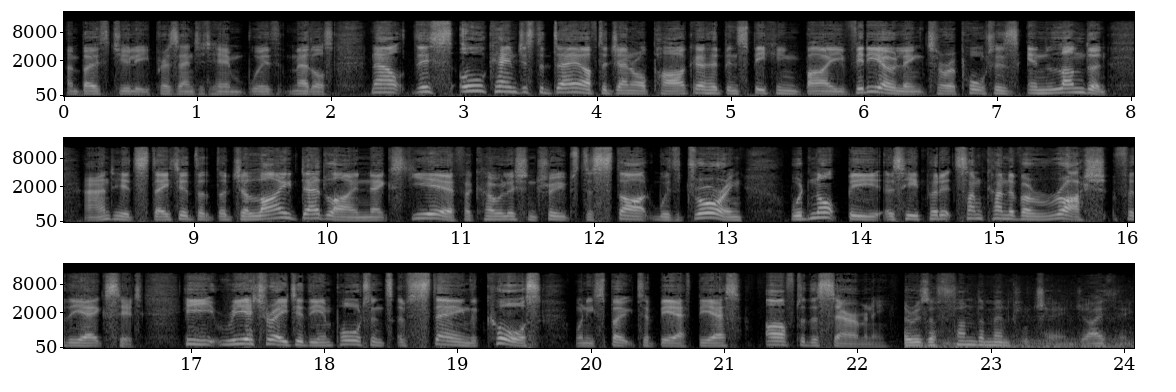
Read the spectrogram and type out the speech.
and both duly presented him with medals. Now, this all came just a day after General Parker had been speaking by video link to reporters in London, and he had stated that the July deadline next year for coalition troops to start withdrawing would not be, as he put it, some kind of a rush for the exit. He reiterated the importance of staying the course when he spoke to BFBS after the ceremony. There is a fundamental change, I think,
